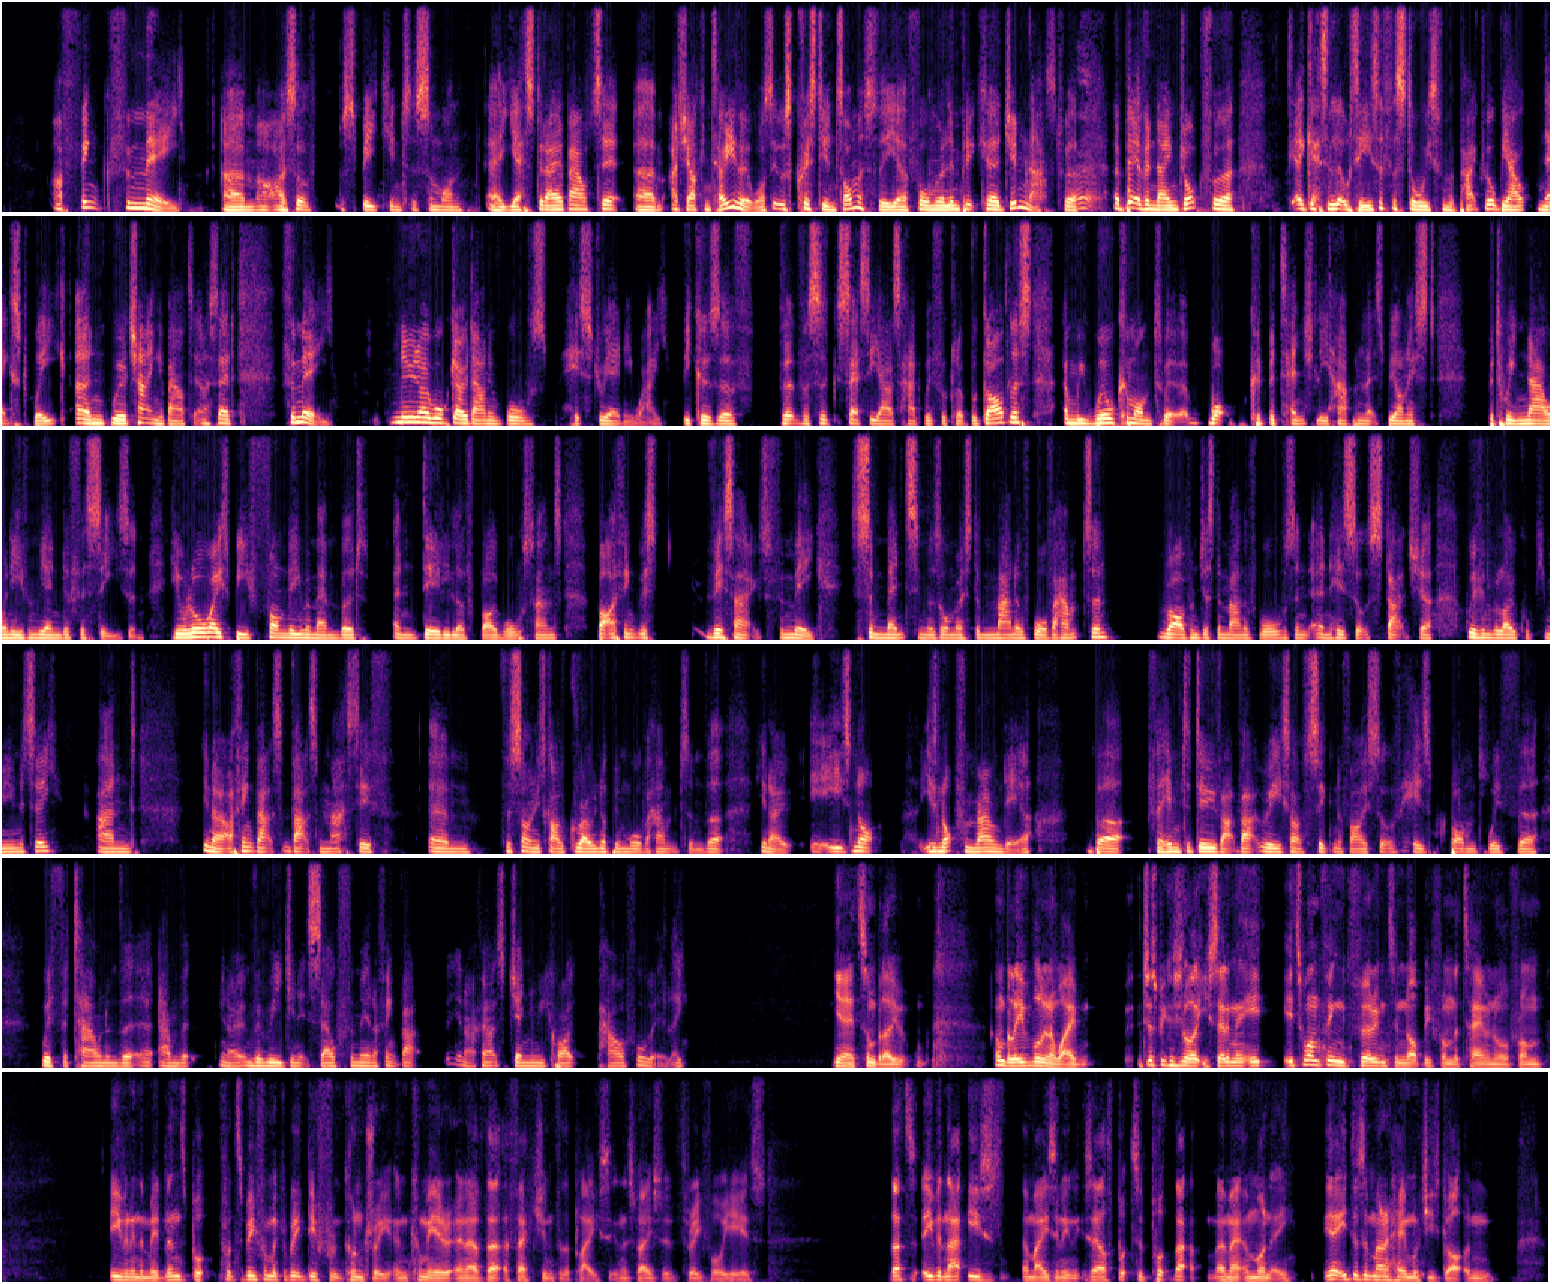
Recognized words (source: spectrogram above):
I think for me, um, I, I, sort of speaking to someone uh, yesterday about it. Um, actually, I can tell you who it was. It was Kristian Thomas, the uh, former Olympic uh, gymnast, for yeah. a bit of a name drop for. I guess a little teaser for stories from the pack. It'll be out next week, and we were chatting about it. And I said, for me, Nuno will go down in Wolves history anyway because of the, the success he has had with the club, regardless. And we will come on to it. What could potentially happen? Let's be honest. Between now and even the end of the season, he will always be fondly remembered and dearly loved by Wolves fans. But I think this this act for me cements him as almost a man of Wolverhampton rather than just a man of Wolves and, and his sort of stature within the local community. And you know, I think that's that's massive. Um, for someone who's kind of grown up in Wolverhampton that you know he's not he's not from round here, but for him to do that, that really sort of signifies sort of his bond with the with the town and the and the you know and the region itself for me. And I think that you know I think that's genuinely quite powerful, really. Yeah, it's unbelievable, unbelievable in a way. Just because you like you said, I mean, it, it's one thing for him to not be from the town or from even in the Midlands. But for to be from a completely different country and come here and have that affection for the place in the space of three, four years, that's even that is amazing in itself. But to put that amount of money, yeah, it doesn't matter how much he's got, and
